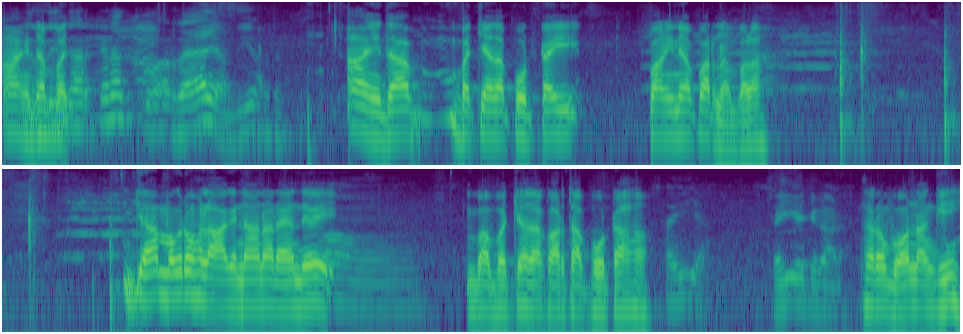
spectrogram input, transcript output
ਆਏ ਦਾ ਬੱਚ- ਕਰਕੇ ਨਾ ਰਹਿ ਜਾਂਦੀ ਆ ਫਿਰ। ਆਏ ਦਾ ਬੱਚਿਆਂ ਦਾ ਪੋਟਾ ਹੀ ਪਾਣੀ ਨਾਲ ਭਰਨਾ ਵਾਲਾ ਜਾਂ ਮਗਰੋਂ ਹਿਲਾ ਕੇ ਨਾ ਨਾ ਰਹਿੰਦੇ ਓਏ। ਬਾ ਬੱਚਾ ਦਾ ਕਰਤਾ ਪੋਟਾ। ਆਹ। ਸਹੀ ਆ। ਸਹੀ ਆ ਜਗਾੜ। ਸਰੋਂ ਬਹੁਤ ਨੰਗੀ।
